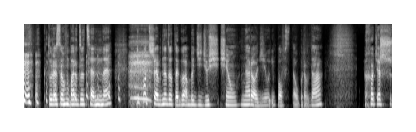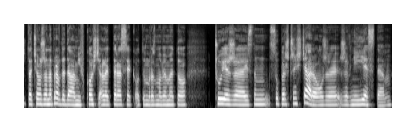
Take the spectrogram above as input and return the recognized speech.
które są bardzo cenne i potrzebne do tego, aby dzidziuś się narodził i powstał, prawda? Chociaż ta ciąża naprawdę dała mi w kość, ale teraz jak o tym rozmawiamy, to czuję, że jestem super szczęściarą, że, że w niej jestem,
